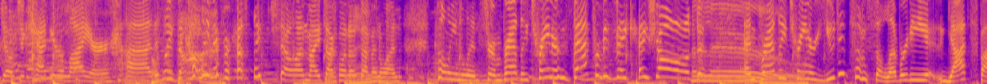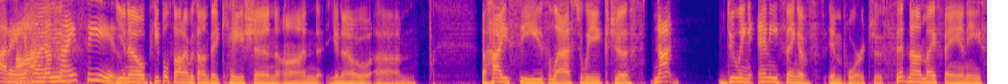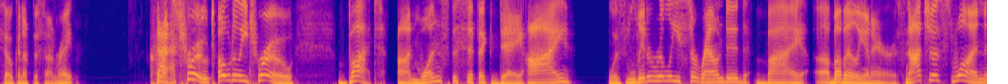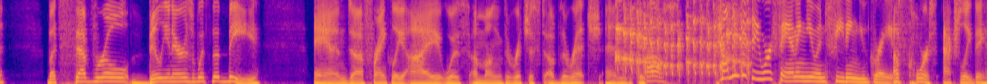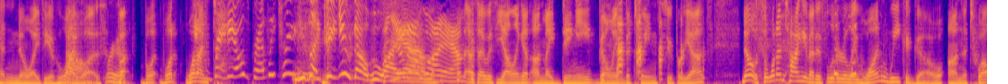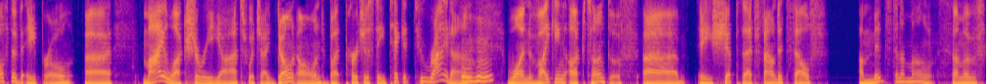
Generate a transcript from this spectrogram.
Doja Cat. You're a liar. Uh, this Oh is the God. Colleen and Bradley show on My Talk 1071. Colleen Lindstrom, Bradley Traynor, who's back from his vacation. And Bradley Traynor, you did some celebrity yacht spotting on the high seas. You know, people thought I was on vacation on, you know, um, the high seas last week, just not doing anything of import, just sitting on my fanny, soaking up the sun, right? That's true, totally true. But on one specific day, I was literally surrounded by uh, billionaires, not just one, but several billionaires with the B. And uh, frankly, I was among the richest of the rich. And it's, Tell me that they were fanning you and feeding you grapes. of course, actually, they had no idea who I Oh, was. rude. But, but what, what I'm radio's Bradley Traynor. He's like, do you know who I you know am? who I am? As I was yelling it on my dinghy going between super yachts. No, so what I'm talking about is literally one week ago on the 12th of April, uh, my luxury yacht, which I don't own, but purchased a ticket to ride on, Mm-hmm. one Viking Octantis, uh, a ship that found itself amidst and among some of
